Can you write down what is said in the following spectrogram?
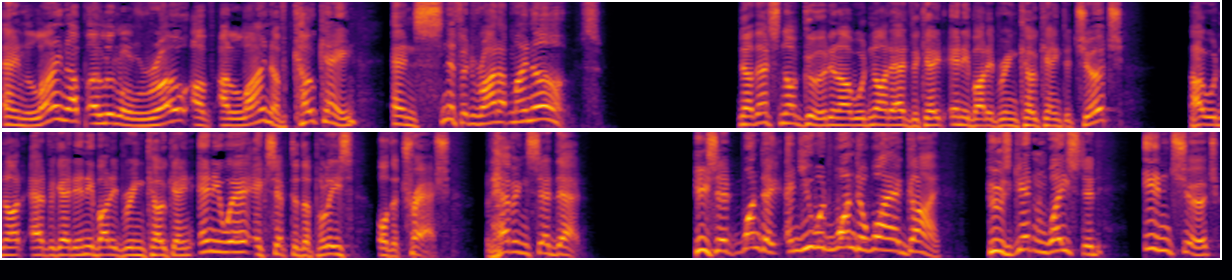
and line up a little row of a line of cocaine and sniff it right up my nose. Now that's not good and I would not advocate anybody bring cocaine to church. I would not advocate anybody bring cocaine anywhere except to the police or the trash. But having said that, he said one day, and you would wonder why a guy who's getting wasted in church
